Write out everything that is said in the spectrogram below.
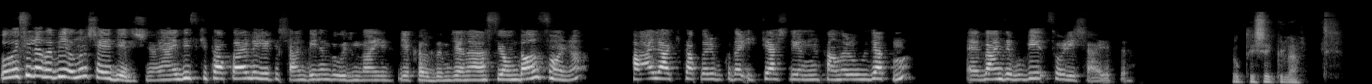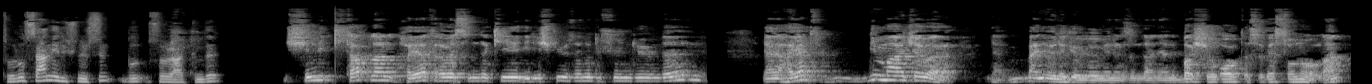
Dolayısıyla da bir yanım şey diye düşünüyor. Yani biz kitaplarla yetişen, benim de ucundan yakaladığım jenerasyondan sonra hala kitaplara bu kadar ihtiyaç duyan insanlar olacak mı? E, bence bu bir soru işareti. Çok teşekkürler. Tuğrul sen ne düşünürsün bu soru hakkında? Şimdi kitapla hayat arasındaki ilişki üzerine düşündüğümde yani hayat bir macera. Yani ben öyle görüyorum en azından. Yani başı, ortası ve sonu olan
